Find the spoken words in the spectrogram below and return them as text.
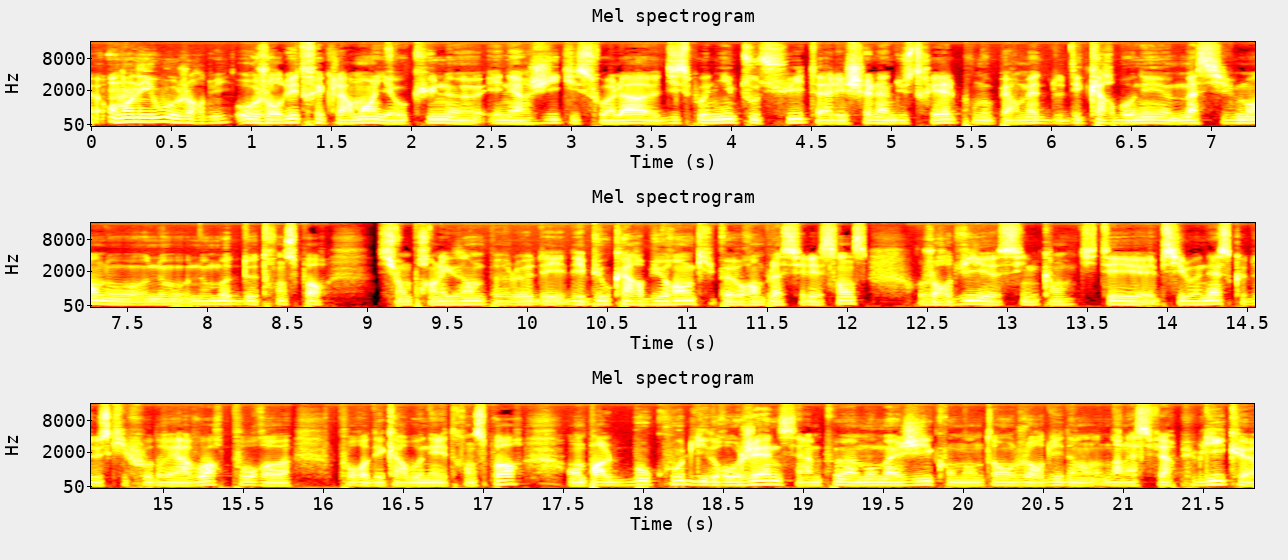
euh, on en est où aujourd'hui? Aujourd'hui, très clairement, il n'y a aucune euh, énergie qui soit là euh, disponible tout de suite à l'échelle industrielle pour nous permettre de décarboner massivement nos, modes de transport. Si on prend l'exemple des, biocarburants qui peuvent remplacer l'essence, aujourd'hui, c'est une quantité epsilonesque de ce qu'il faudrait avoir pour, pour décarboner les transports. On parle beaucoup de l'hydrogène, c'est un peu un mot magique qu'on entend aujourd'hui dans, la sphère publique. Il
